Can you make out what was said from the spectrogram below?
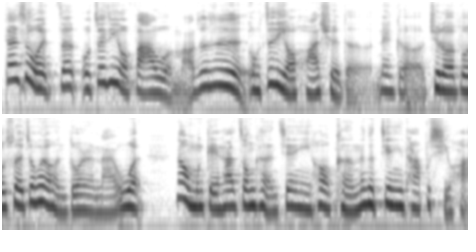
但是我真，我最近有发文嘛，就是我自己有滑雪的那个俱乐部，所以就会有很多人来问。那我们给他中肯的建议后，可能那个建议他不喜欢，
